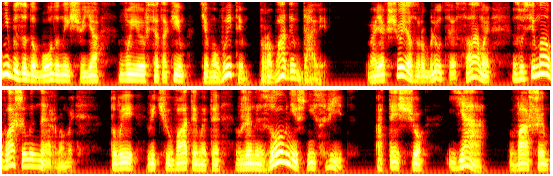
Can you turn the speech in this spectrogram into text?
ніби задоволений, що я виявився таким тямовитим, провадив далі. А якщо я зроблю це саме з усіма вашими нервами, то ви відчуватимете вже не зовнішній світ, а те, що я вашим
